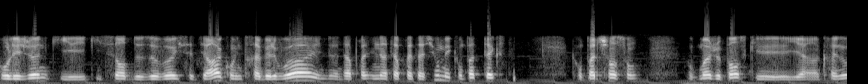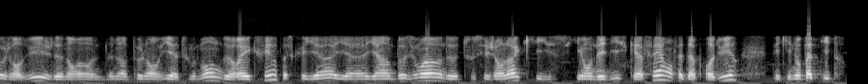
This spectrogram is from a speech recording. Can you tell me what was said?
pour les jeunes qui, qui, sortent de The Voice, etc., qui ont une très belle voix, une, interprétation, mais qui n'ont pas de texte, qui n'ont pas de chanson. Donc moi, je pense qu'il y a un créneau aujourd'hui, je donne, donne, un peu l'envie à tout le monde de réécrire, parce qu'il y a, il y, a, y a un besoin de tous ces gens-là qui, qui ont des disques à faire, en fait, à produire, mais qui n'ont pas de titre.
